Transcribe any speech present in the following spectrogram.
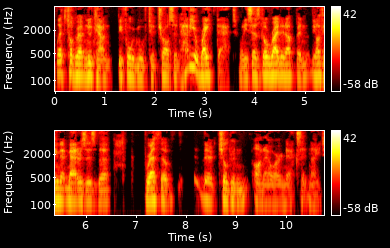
let's talk about Newtown before we move to Charleston. How do you write that when he says, go write it up? And the only thing that matters is the breath of the children on our necks at night.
